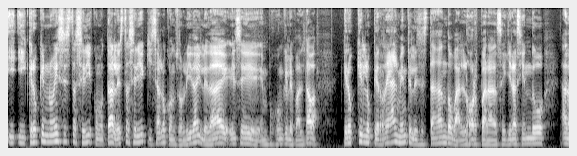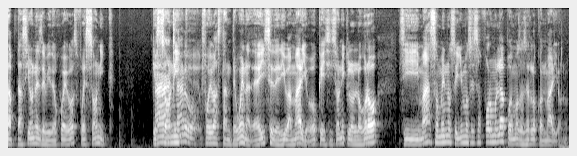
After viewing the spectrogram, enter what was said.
Y, y creo que no es esta serie como tal. Esta serie quizá lo consolida y le da ese empujón que le faltaba. Creo que lo que realmente les está dando valor para seguir haciendo adaptaciones de videojuegos fue Sonic. Que Ah, Sonic claro. fue bastante buena. De ahí se deriva Mario. Ok, si Sonic lo logró, si más o menos seguimos esa fórmula, podemos hacerlo con Mario, ¿no?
